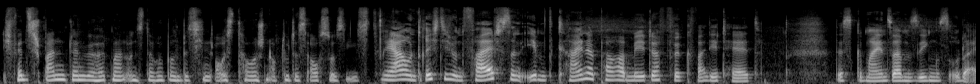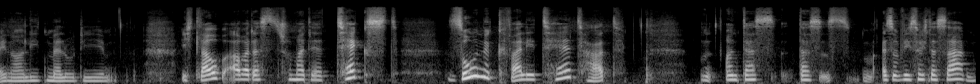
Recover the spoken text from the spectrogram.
Ich fände es spannend, wenn wir heute mal uns darüber ein bisschen austauschen, ob du das auch so siehst. Ja, und richtig und falsch sind eben keine Parameter für Qualität des gemeinsamen Singens oder einer Liedmelodie. Ich glaube aber, dass schon mal der Text so eine Qualität hat, und das, das ist, also wie soll ich das sagen?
